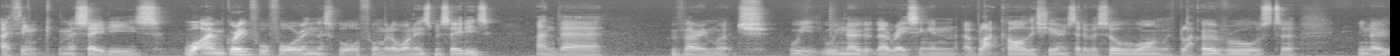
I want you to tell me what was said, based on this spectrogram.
I think Mercedes. What I'm grateful for in the sport of Formula One is Mercedes, and they're very much. We, we know that they're racing in a black car this year instead of a silver one with black overalls to, you know,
